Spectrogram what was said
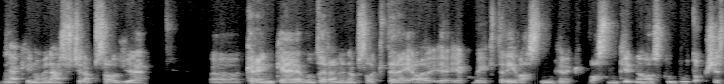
nějaký novinář včera psal, že uh, Krenke, on teda nenapsal který, ale jakoby který vlastník, vlastník jednoho z klubů top 6,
